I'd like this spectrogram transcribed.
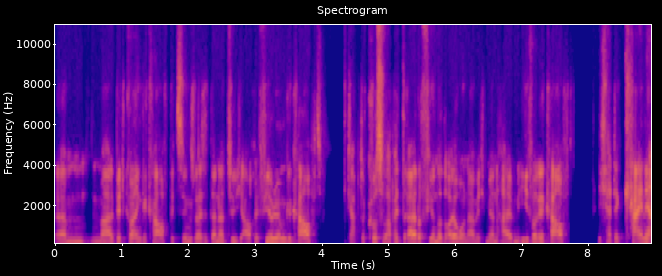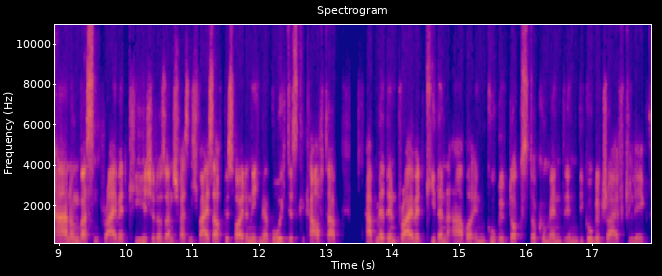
ähm, mal Bitcoin gekauft, beziehungsweise dann natürlich auch Ethereum gekauft. Ich glaube, der Kurs war bei 300 oder 400 Euro. Und habe ich mir einen halben Ether gekauft ich hatte keine Ahnung, was ein Private Key ist oder sonst was. Ich weiß auch bis heute nicht mehr, wo ich das gekauft habe. Habe mir den Private Key dann aber in Google Docs Dokument in die Google Drive gelegt.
